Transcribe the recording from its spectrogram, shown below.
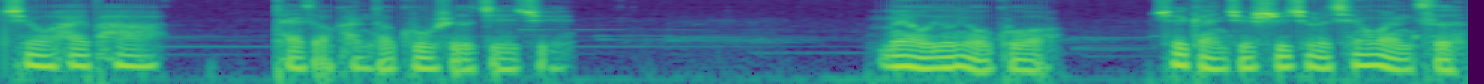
却又害怕太早看到故事的结局。没有拥有过。却感觉失去了千万次。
